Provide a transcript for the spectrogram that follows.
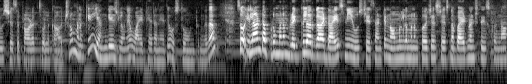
యూస్ చేసే ప్రోడక్ట్స్ వల్ల కావచ్చు మనకి యంగ్ ఏజ్లోనే వైట్ హెయిర్ అనేది వస్తూ ఉంటుంది కదా. సో ఇలాంటప్పుడు మనం రెగ్యులర్గా డైస్ని యూస్ చేసి అంటే నార్మల్గా మనం పర్చేస్ చేసిన బయట నుంచి తీసుకున్న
